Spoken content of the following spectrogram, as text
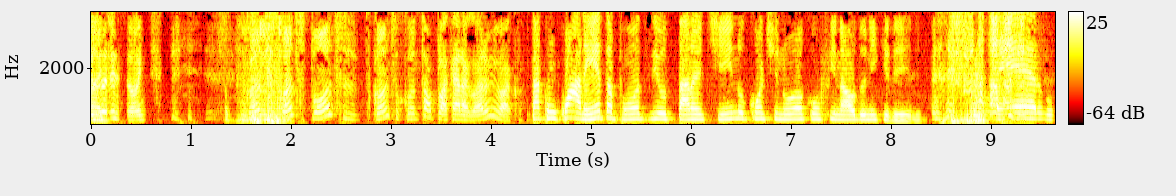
horizontes. Quantos, quantos pontos? Quanto, quanto tá o placar agora, Vivaco? Tá com 40 pontos e o Tarantino continua com o final do nick dele. Zero.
